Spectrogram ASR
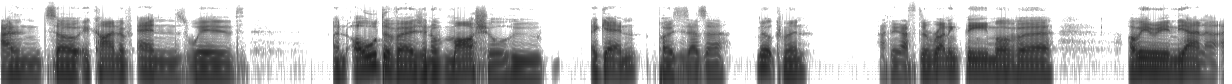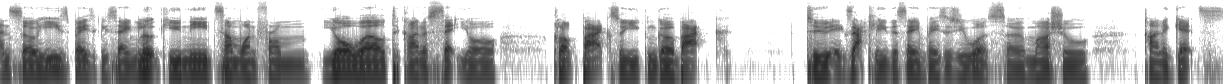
And so it kind of ends with an older version of Marshall who, again, poses as a milkman. I think that's the running theme of uh, of Erie, Indiana. And so he's basically saying, look, you need someone from your world to kind of set your clock back so you can go back to exactly the same pace as you was. So Marshall kind of gets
